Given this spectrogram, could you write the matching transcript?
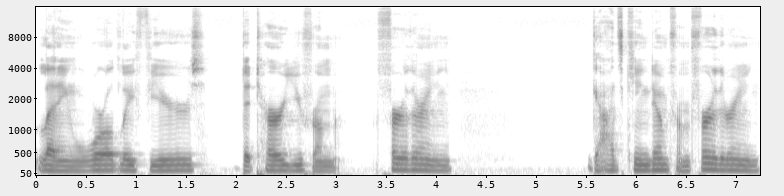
letting worldly fears deter you from furthering God's kingdom, from furthering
